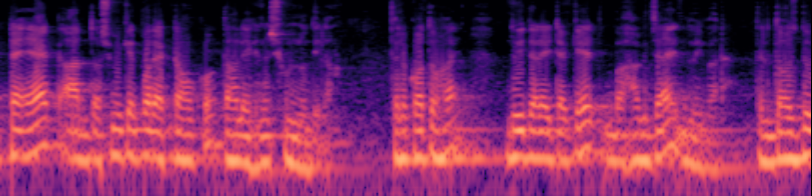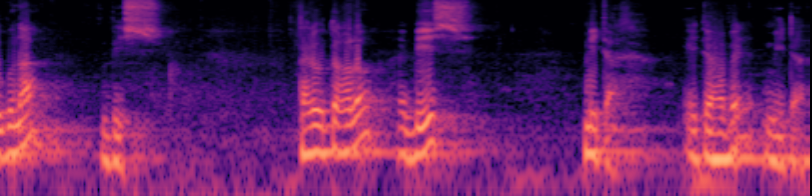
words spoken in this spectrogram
একটা এক আর দশমিকের পর একটা অঙ্ক, তাহলে এখানে শূন্য দিলাম। তাহলে কত হয়? দুই দ্বারা এটাকে ভাগ যায় দুইবার তাহলে দশ দুগুণা বিশ। তাহলে উত্তর হলো বিশ মিটার। এটা হবে মিটার।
